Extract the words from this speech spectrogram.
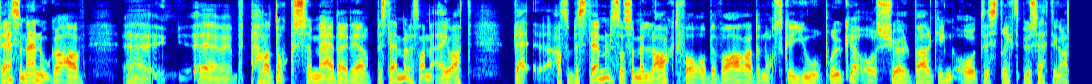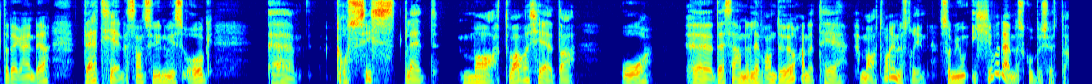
Det som er noe av eh, eh, paradokset med de der bestemmelsene, er jo at det, altså bestemmelser som er lagd for å bevare det norske jordbruket og selvberging og distriktsbosetting og alt det greiene der, det tjener sannsynligvis òg eh, grossistledd, matvarekjeder og disse her leverandørene til matvareindustrien, som jo ikke var det vi skulle beskytte.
